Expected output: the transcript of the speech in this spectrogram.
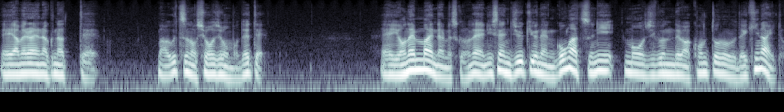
えやめられなくなって、まあ、うつの症状も出て、え4年前になりますけどね2019年5月にもう自分ではコントロールできないと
